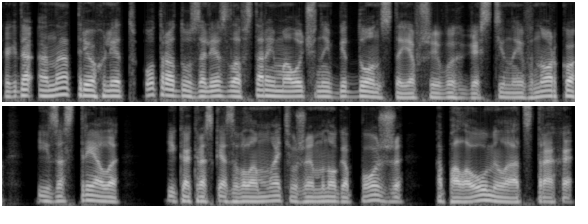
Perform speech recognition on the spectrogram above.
когда она трех лет от роду залезла в старый молочный бидон, стоявший в их гостиной в Норко, и застряла, и, как рассказывала мать уже много позже, ополоумела от страха.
